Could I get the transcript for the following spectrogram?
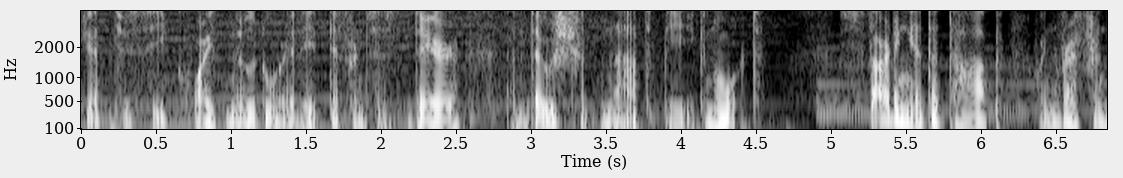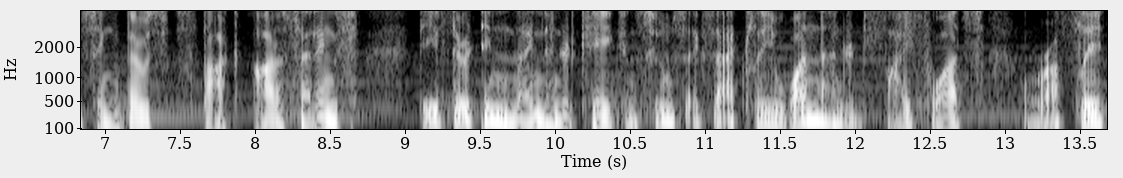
get to see quite noteworthy differences there, and those should not be ignored. Starting at the top, when referencing those stock auto settings, the 13900K consumes exactly 105 watts, or roughly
